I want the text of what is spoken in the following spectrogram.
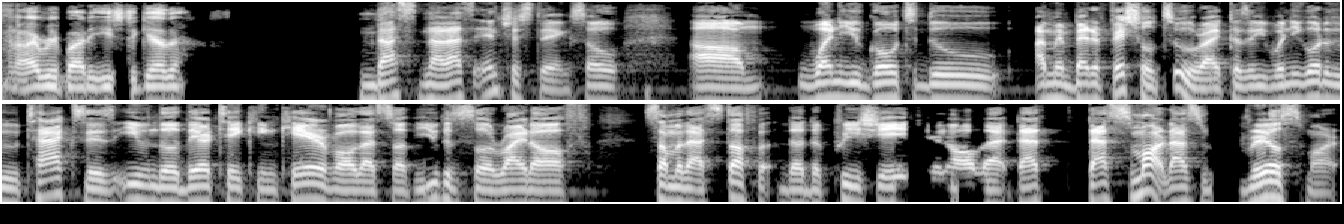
you know everybody eats together. That's now that's interesting. So, um, when you go to do, I mean, beneficial too, right? Because when you go to do taxes, even though they're taking care of all that stuff, you can still write off some of that stuff, the depreciation, all that. That that's smart. That's real smart.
